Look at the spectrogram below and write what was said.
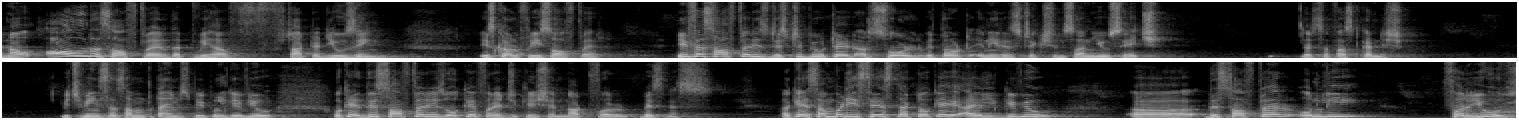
Now all the software that we have started using is called free software. If a software is distributed or sold without any restrictions on usage, that's the first condition. Which means that sometimes people give you, okay, this software is okay for education, not for business. Okay, somebody says that, okay, I'll give you uh, this software only for use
